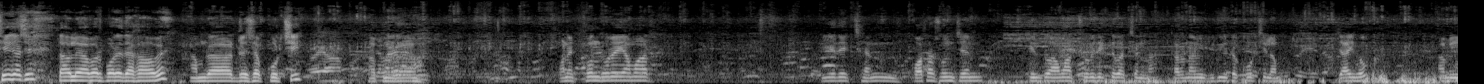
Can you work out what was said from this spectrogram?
ঠিক আছে, তাহলে আবার পরে দেখা হবে। আমরা ড্রেস আপ করছি। আপনারা অনেকক্ষণ ধরেই আমার ইয়ে দেখছেন, কথা শুনছেন, কিন্তু আমার ছবি দেখতে পাচ্ছেন না, কারণ আমি ভিডিওটা করছিলাম। যাই হোক, আমি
